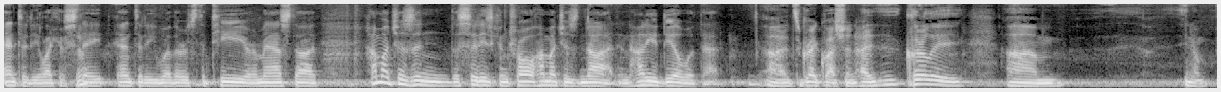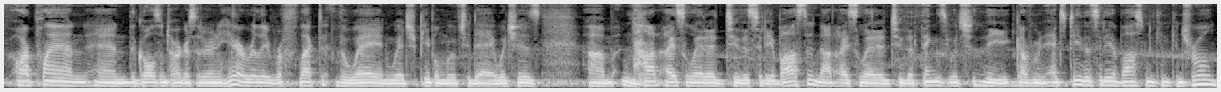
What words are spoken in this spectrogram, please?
entity, like a state yep. entity, whether it's the T or MassDOT? How much is in the city's control? How much is not? And how do you deal with that? Uh, it's a great question. I, clearly, um, you know, our plan and the goals and targets that are in here really reflect the way in which people move today, which is um, not isolated to the city of Boston, not isolated to the things which the government entity, the city of Boston, can control,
